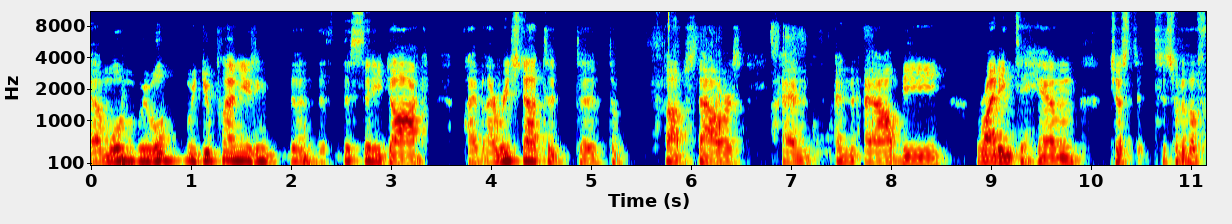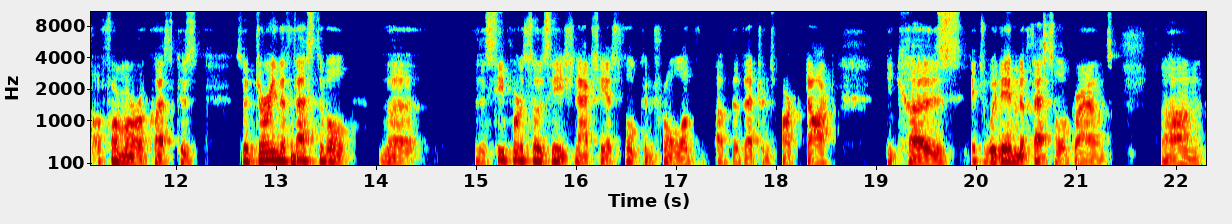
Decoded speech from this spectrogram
um, we'll, we will, we do plan using the, the, the city dock. I, I reached out to, to, to Bob Stowers and, and, and I'll be writing to him just to sort of a, a formal request because so during the festival, the the Seaport Association actually has full control of, of the Veterans Park dock because it's within the festival grounds. Um,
